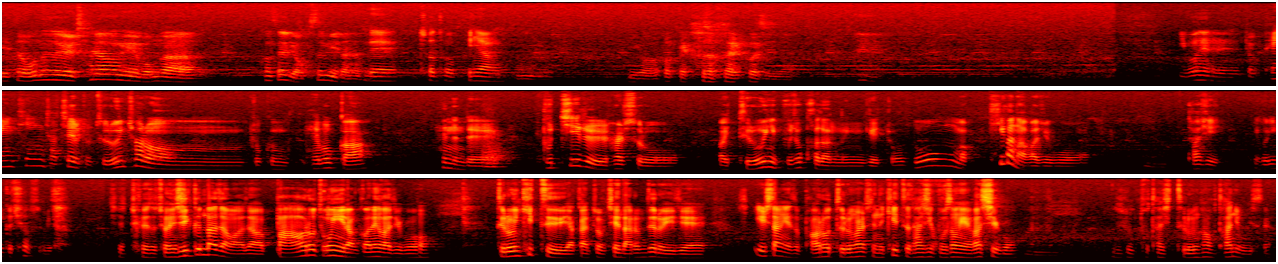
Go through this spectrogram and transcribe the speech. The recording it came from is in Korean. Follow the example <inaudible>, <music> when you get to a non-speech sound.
일단 오늘 촬영에 뭔가 컨셉이 없습니다. 사실. 네, 저도 그냥 음, 이거 어떻게 <laughs> 가져갈 것이냐. 이번에는 좀 페인팅 자체를 좀 드로잉처럼 조금 해볼까 했는데 붓질을 할수록 아, 드로잉이 부족하다는 게 좀 너무 막 티가 나가지고 다시 이거 잉크 채웠습니다. 그래서 전시 끝나자마자 바로 종이랑 꺼내가지고 드로잉 키트 약간 좀 제 나름대로 이제 일상에서 바로 드로잉할 수 있는 키트 다시 구성해가지고 또 다시 드로잉하고 다니고 있어요.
